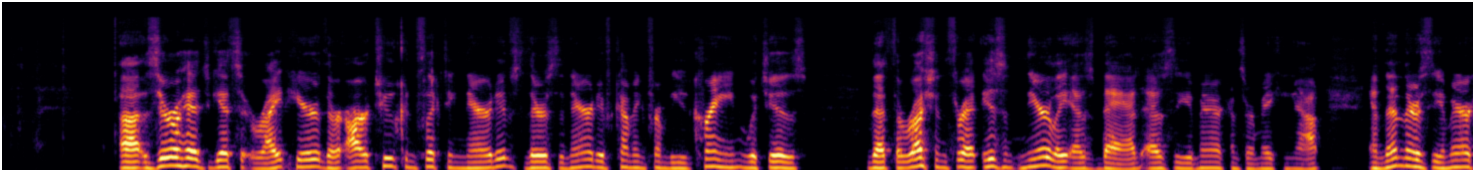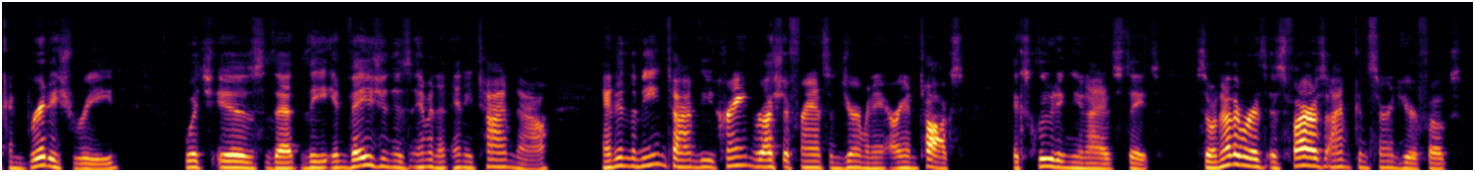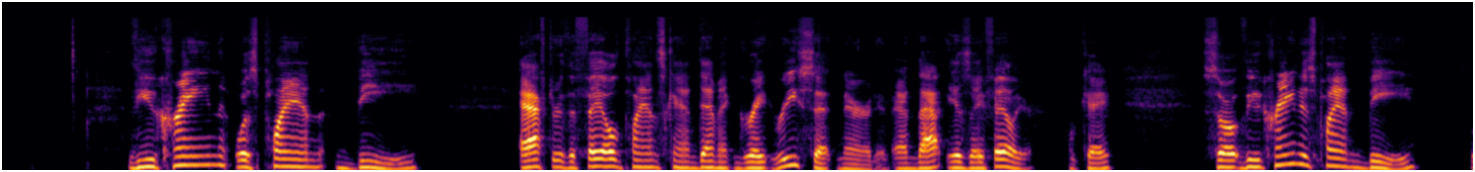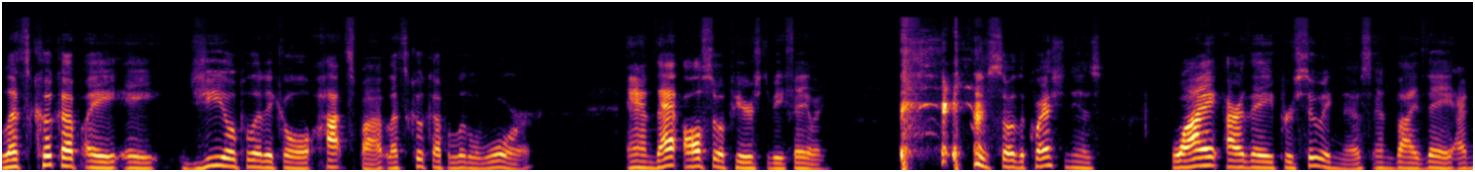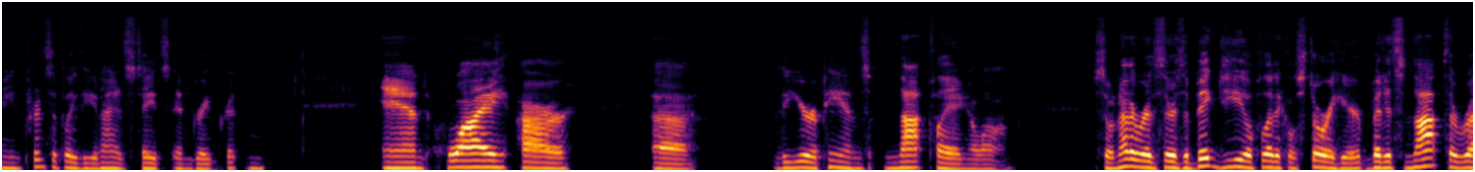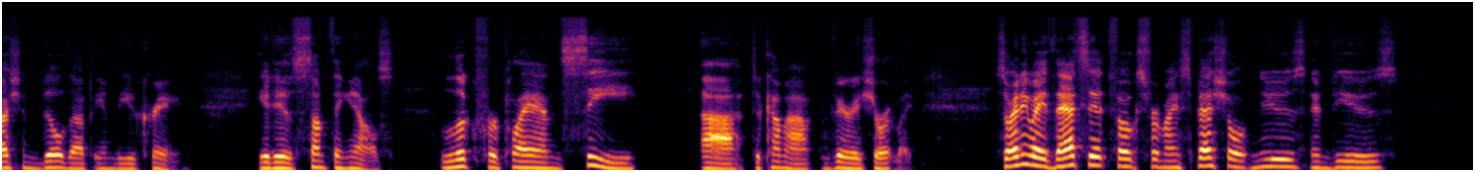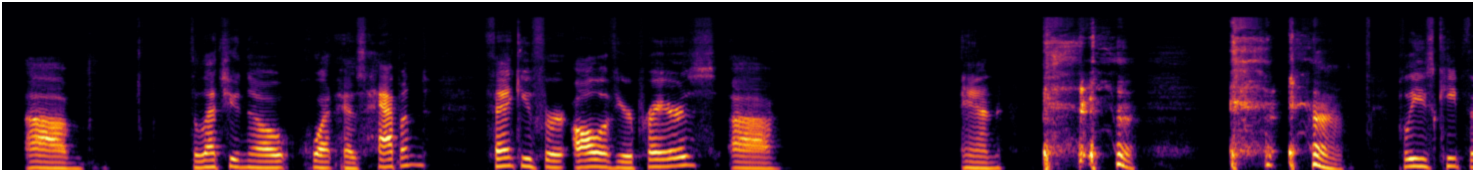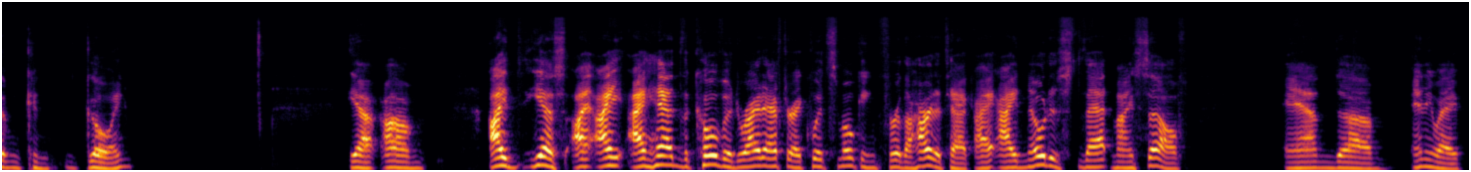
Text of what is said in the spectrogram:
uh, Zero Hedge gets it right here. There are two conflicting narratives. There's the narrative coming from the Ukraine, which is that the Russian threat isn't nearly as bad as the Americans are making out. And then there's the American British read, which is that the invasion is imminent any time now. And in the meantime, the Ukraine, Russia, France, and Germany are in talks excluding the United States. So, in other words, as far as I'm concerned here, folks, the Ukraine was plan B after the failed plan scandemic great reset narrative, and that is a failure. Okay. So the Ukraine is plan B. Let's cook up a, a geopolitical hotspot. Let's cook up a little war. And that also appears to be failing. so the question is why are they pursuing this? And by they, I mean principally the United States and Great Britain. And why are uh, the Europeans not playing along? So, in other words, there's a big geopolitical story here, but it's not the Russian buildup in the Ukraine. It is something else. Look for Plan C uh, to come out very shortly. So anyway, that's it, folks, for my special news and views. Um, to let you know what has happened. Thank you for all of your prayers. Uh, and please keep them con- going. Yeah, um, I yes, I, I I had the COVID right after I quit smoking for the heart attack. I I noticed that myself, and uh, anyway,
